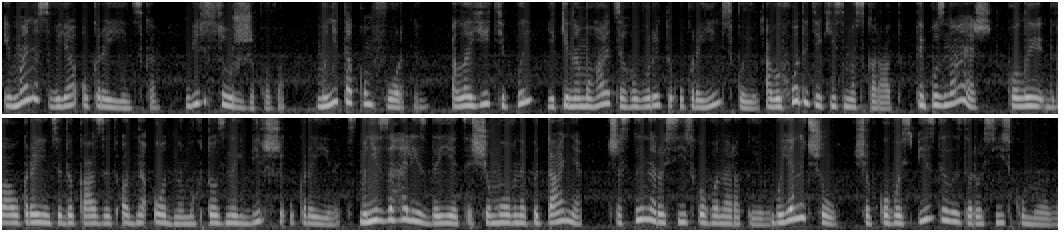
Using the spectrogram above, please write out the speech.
і в мене своя українська, біль Суржикова. Мені так комфортно. Але є тіпи, які намагаються говорити українською, а виходить якийсь маскарад. Типу, знаєш, коли два українці доказують одне одному, хто з них більший українець. Мені взагалі здається, що мовне питання частина російського наративу, бо я не чув, щоб когось піздили за російську мову.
